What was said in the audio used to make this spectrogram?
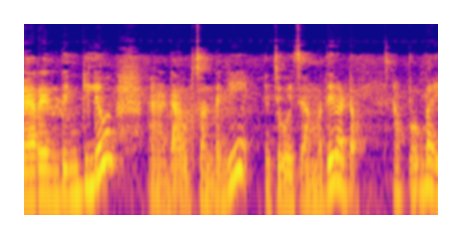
വേറെ എന്തെങ്കിലും ഡൗട്ട്സ് ഉണ്ടെങ്കിൽ ചോദിച്ചാൽ മതി കേട്ടോ. അപ്പോൾ ബൈ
